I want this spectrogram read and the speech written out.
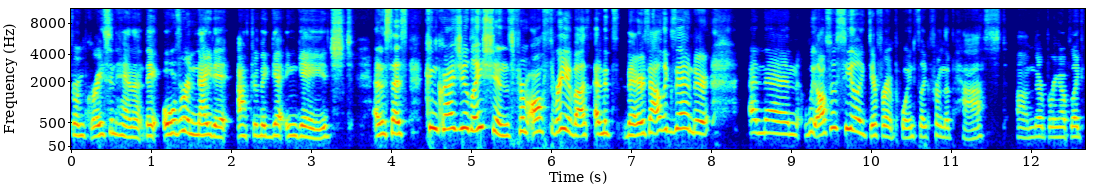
from Grace and Hannah. They overnight it after they get engaged. And it says, Congratulations from all three of us. And it's there's Alexander. And then we also see like different points like from the past. Um, they bring up like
